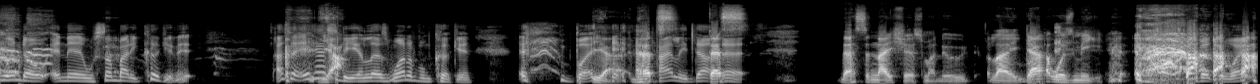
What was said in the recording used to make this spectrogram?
window, and then somebody cooking it?" I said, "It has Yeah. to be unless one of them cooking." but Yeah, I that's- highly doubt That's that. that's the night shifts, my dude. Like that was me. but the white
